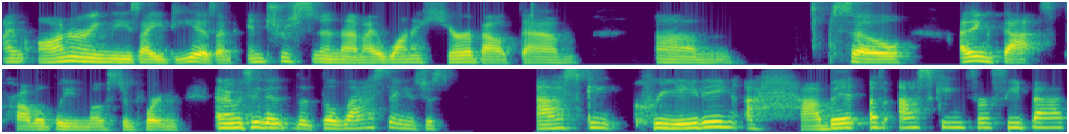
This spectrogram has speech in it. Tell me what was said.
I'm honoring these ideas, I'm interested in them, I want to hear about them. Um, so I think that's probably most important. And I would say that the, the last thing is just asking, creating a habit of asking for feedback.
